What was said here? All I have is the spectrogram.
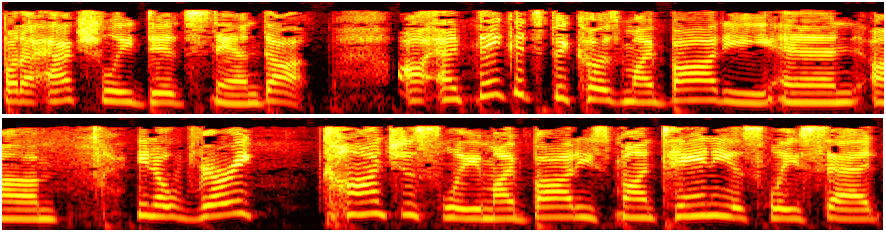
but I actually did stand up. I, I think it's because my body and, um, you know, very consciously, my body spontaneously said,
